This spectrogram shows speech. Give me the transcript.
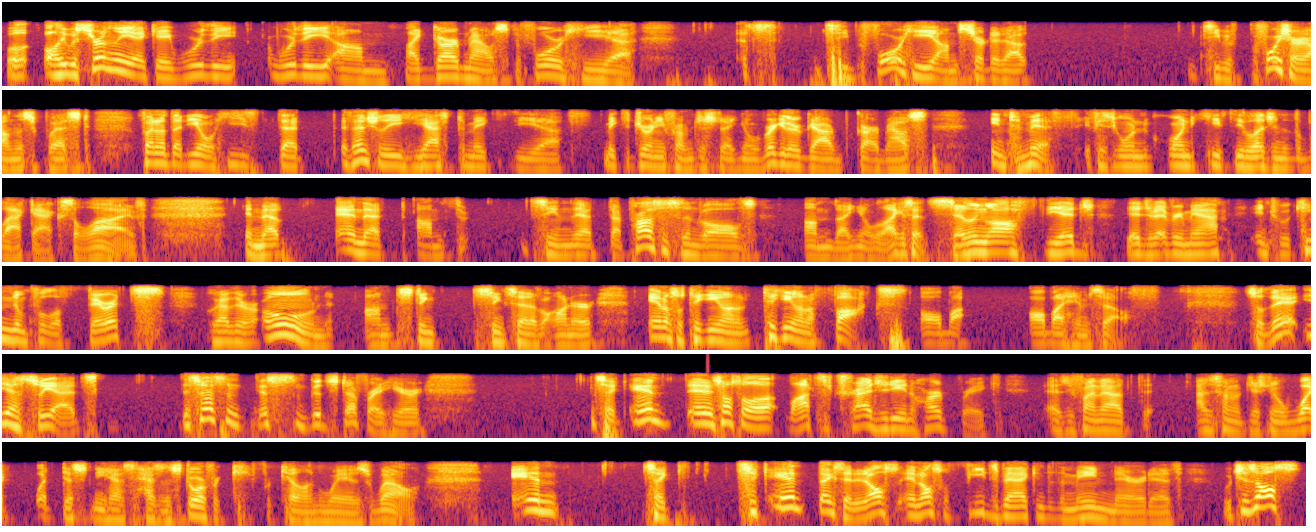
well well he was certainly like a worthy worthy um like guard mouse before he uh see before he um started out see before he started on this quest find out that you know he's that eventually he has to make the uh, make the journey from just a you know regular guard, guard mouse into myth if he's going to, going to keep the legend of the Black Axe alive, and that and that um th- seeing that that process involves um the, you know like I said sailing off the edge the edge of every map into a kingdom full of ferrets who have their own um distinct distinct set of honor and also taking on taking on a fox all by all by himself. So that yeah so yeah it's this has some this is some good stuff right here. It's like and and it's also lots of tragedy and heartbreak as we find out. That, we find out just you know what what Destiny has has in store for for Celanawe as well, and it's like it's like and like I said it also and also feeds back into the main narrative, which is also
